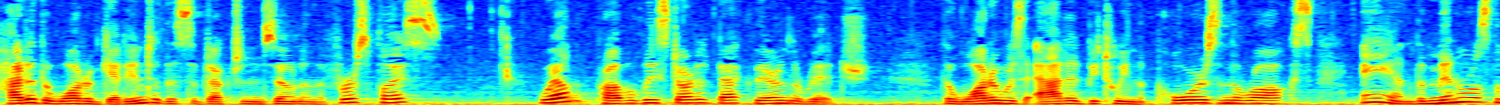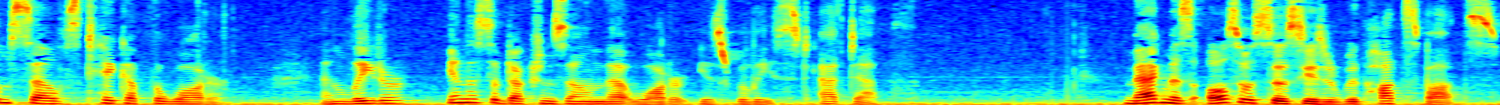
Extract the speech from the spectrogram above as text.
How did the water get into the subduction zone in the first place? Well, it probably started back there in the ridge. The water was added between the pores in the rocks, and the minerals themselves take up the water. And later, in the subduction zone, that water is released at depth. Magma is also associated with hot spots.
